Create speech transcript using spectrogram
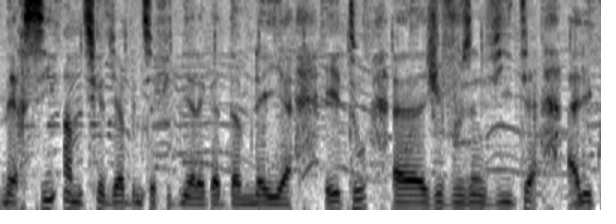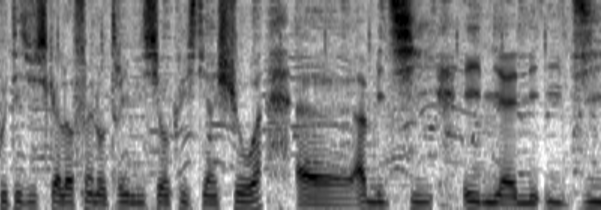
merci amintsika jiaby nisafidiny araka taminay eto euh, je vous invite à l'écouter jusqu'à la fin notre émission christian show euh, Idi,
